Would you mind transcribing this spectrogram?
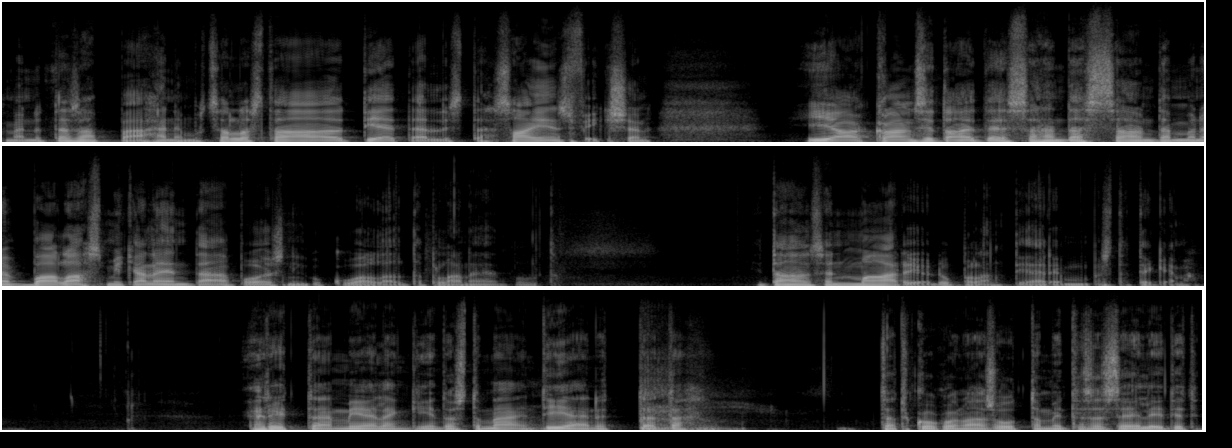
mä nyt en saa päähän, mutta sellaista tieteellistä science fiction. Ja kansitaiteessahan tässä on tämmöinen valas, mikä lentää pois niinku kuolleelta planeetalta. Tämä on sen Mario Duplantieri mun mielestä tekemä. Erittäin mielenkiintoista. Mä en tiennyt tätä, tätä kokonaisuutta, mitä sä selitit.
